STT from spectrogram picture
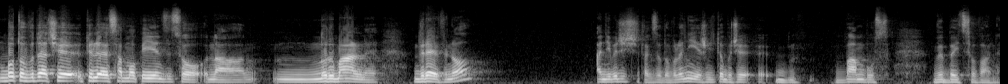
bo to wydacie tyle samo pieniędzy, co na mm, normalne drewno, a nie będziecie tak zadowoleni, jeżeli to będzie e, bambus wybejcowany.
